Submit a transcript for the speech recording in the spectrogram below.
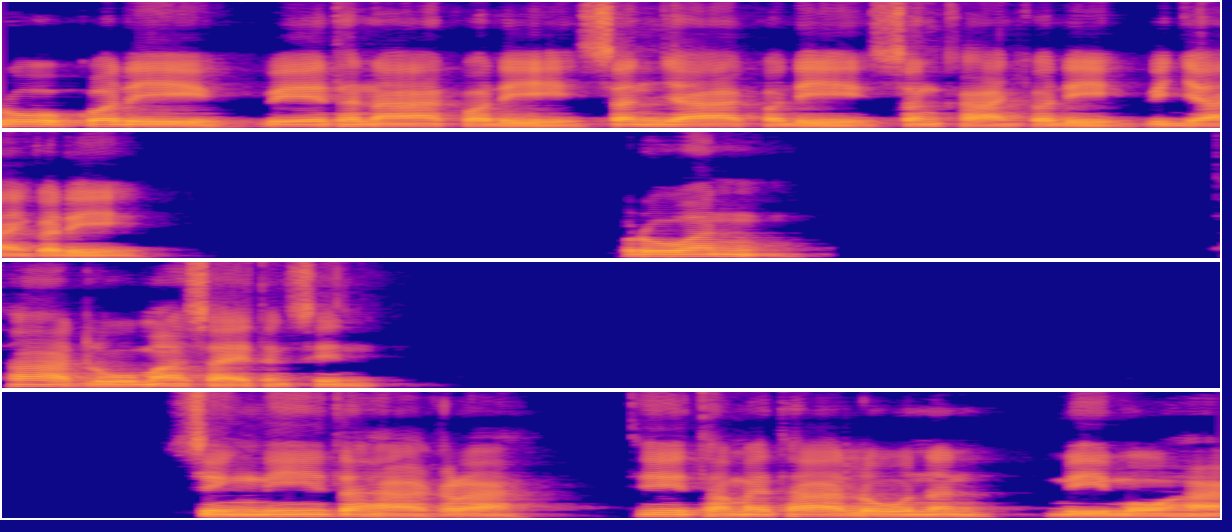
รูปก็ดี เวทนาก็ดี สัญญาก็ดี สังขารก็ดี วิญญาณก็ดีร้วนธาตุรู้มาใส่ทั้งสิ้น สิ่งนี้ถ้าหากล่ะที่ทำให้ธาตุรู้นั้นมีโมหะ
